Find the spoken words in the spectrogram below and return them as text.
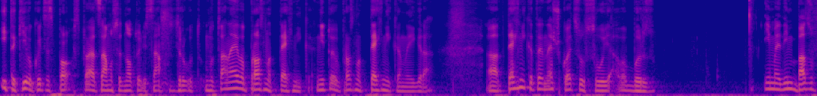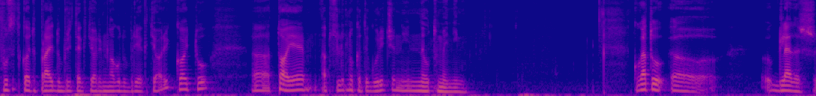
и такива, които се справят само с едното или само с другото. Но това не е въпрос на техника, нито е въпрос на техника на игра. А, техниката е нещо, което се освоява бързо. Има един базов усет, който прави добрите актьори, много добри актьори, който а, той е абсолютно категоричен и неотменим. Когато а, гледаш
